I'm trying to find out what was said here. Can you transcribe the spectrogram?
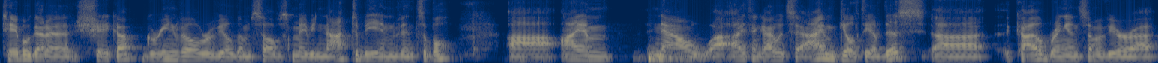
table got a shake up. Greenville revealed themselves maybe not to be invincible. Uh, I am now. I think I would say I am guilty of this. Uh, Kyle, bring in some of your, uh,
